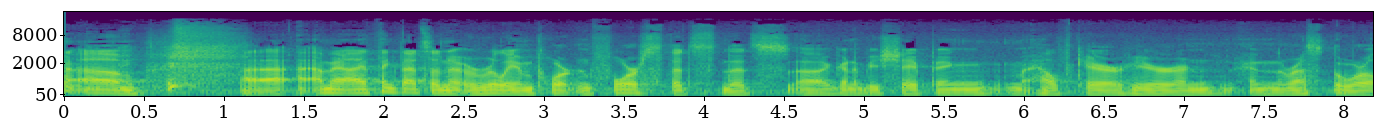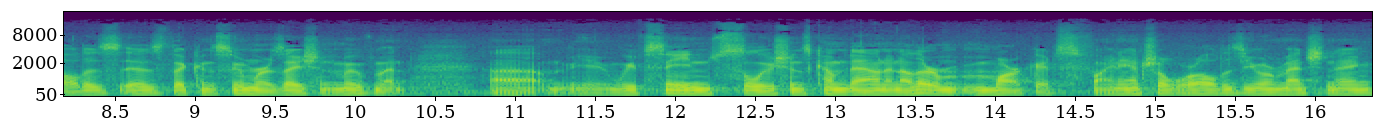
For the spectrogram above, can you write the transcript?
um, I mean, I think that's a really important force that's that's uh, going to be shaping healthcare here and, and the rest of the world is is the consumerization movement. Um, you know, we've seen solutions come down in other markets, financial world, as you were mentioning,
